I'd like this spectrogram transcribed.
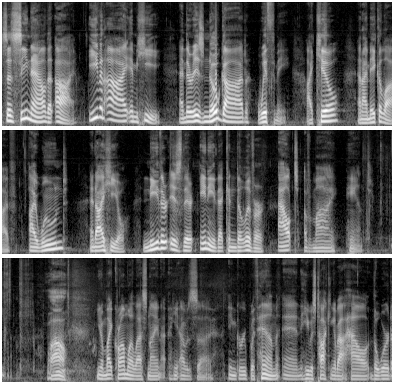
says, See now that I, even I, am he, and there is no God with me. I kill and I make alive. I wound and I heal. Neither is there any that can deliver out of my hand. Wow. you know Mike Cromwell last night. uh, He, I was uh, in group with him, and he was talking about how the word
